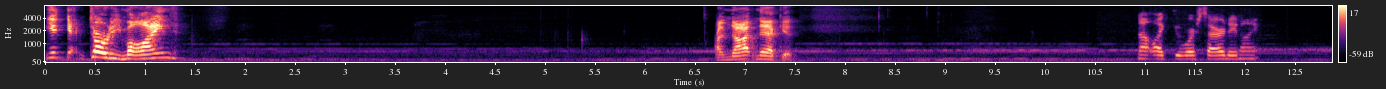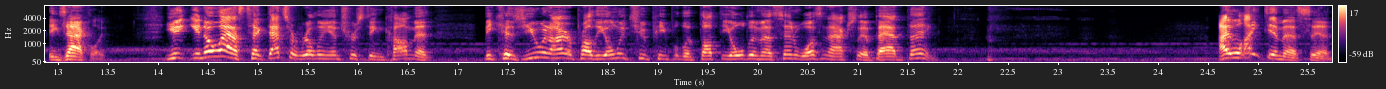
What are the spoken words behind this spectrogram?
You get dirty mind. I'm not naked. Not like you were Saturday night. Exactly. You you know, Aztec, that's a really interesting comment because you and I are probably the only two people that thought the old MSN wasn't actually a bad thing. I liked MSN.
